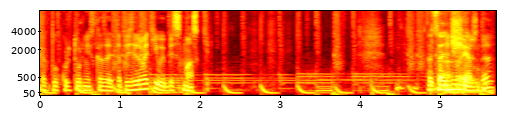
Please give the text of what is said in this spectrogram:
как бы культурнее сказать, это презервативы без смазки. Зачем? Понимаешь, да?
